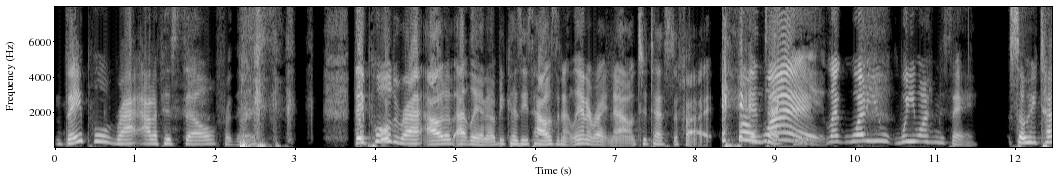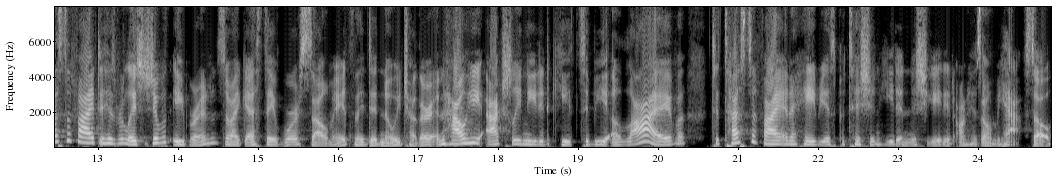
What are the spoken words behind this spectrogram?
They pulled Rat out of his cell for this. they pulled Rat out of Atlanta because he's housed in Atlanta right now to testify. For what? Texas. Like, what do you what do you want him to say? So he testified to his relationship with Ebron. So I guess they were cellmates and they did know each other and how he actually needed Keith to be alive to testify in a habeas petition he'd initiated on his own behalf. So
